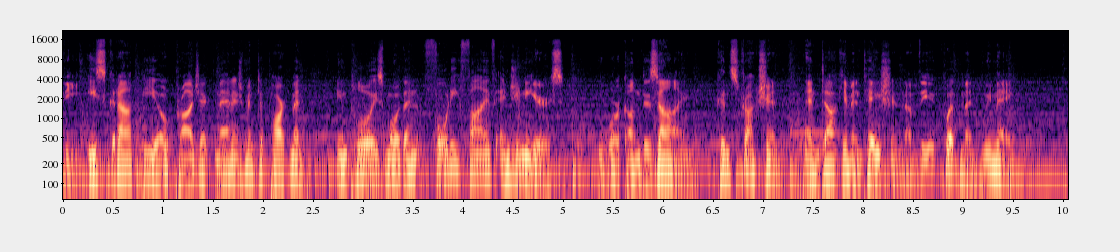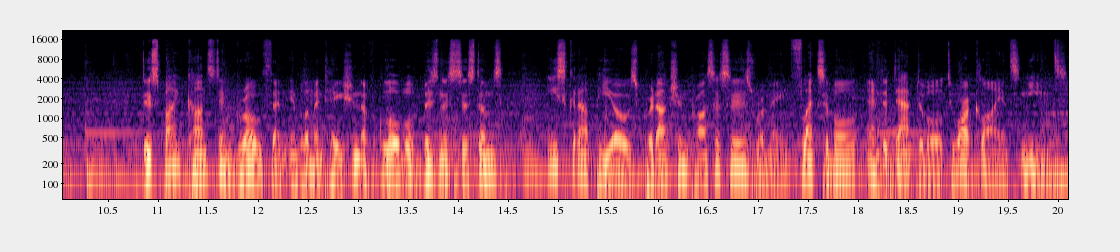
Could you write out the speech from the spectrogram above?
The Iskra Pio Project Management Department employs more than 45 engineers who work on design, construction, and documentation of the equipment we make. Despite constant growth and implementation of global business systems, Iskra Pio's production processes remain flexible and adaptable to our clients' needs.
